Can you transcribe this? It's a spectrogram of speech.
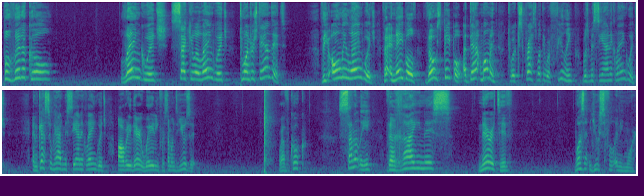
political language, secular language, to understand it. The only language that enabled those people at that moment to express what they were feeling was messianic language. And guess who had messianic language already there waiting for someone to use it? Rav Kook. Suddenly, the Reines narrative wasn't useful anymore.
